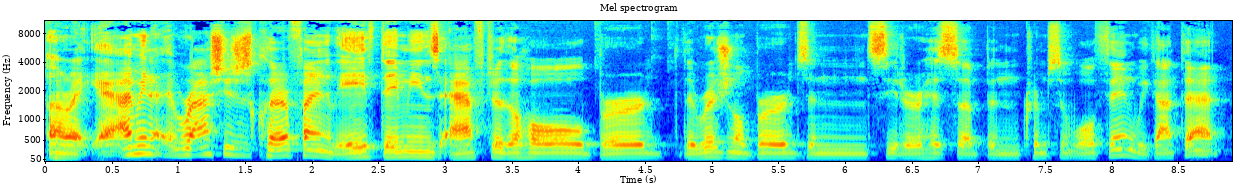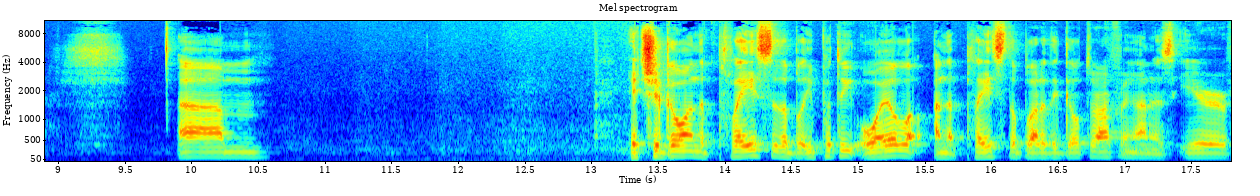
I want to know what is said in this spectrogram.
All right. Yeah, I mean, Rashi's just clarifying the eighth day means after the whole bird, the original birds and cedar, hyssop, and crimson wool thing. We got that. Um, it should go on the place of the blood. You put the oil on the place of the blood of the guilt offering on his ear,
